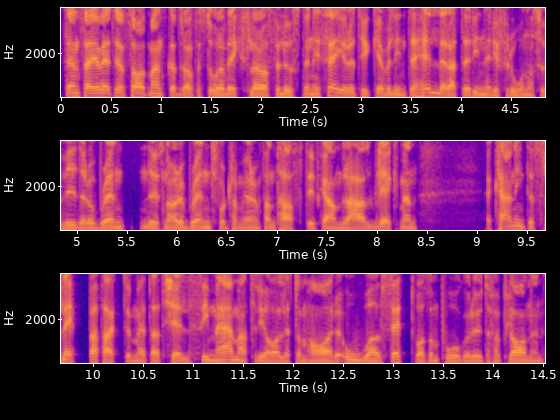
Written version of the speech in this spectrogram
sen så jag vet jag sa att man ska dra för stora växlar av förlusten i sig och det tycker jag väl inte heller att det rinner ifrån och så vidare. Och Brent, det är snarare Brentford som gör en fantastisk andra halvlek. Men jag kan inte släppa faktumet att Chelsea med materialet de har, oavsett vad som pågår utanför planen,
